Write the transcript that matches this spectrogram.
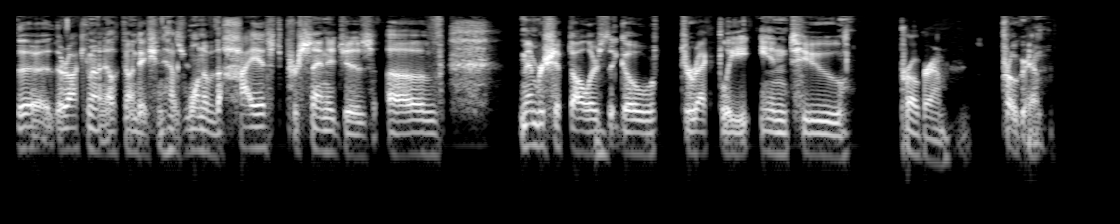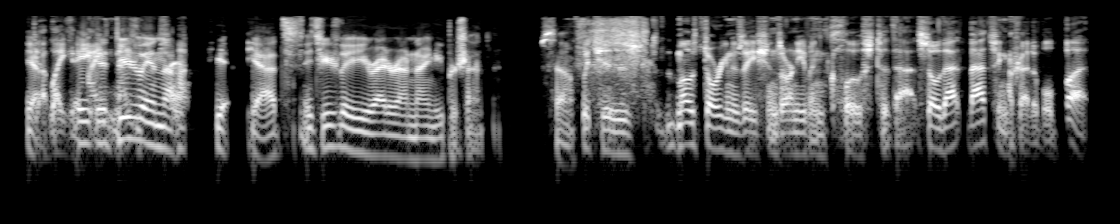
the the Rocky Mountain Elk Foundation has one of the highest percentages of membership dollars that go directly into program program. Yeah, yeah like it's usually in the yeah, yeah, it's it's usually right around ninety percent. So, which is most organizations aren't even close to that. So that that's incredible. But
